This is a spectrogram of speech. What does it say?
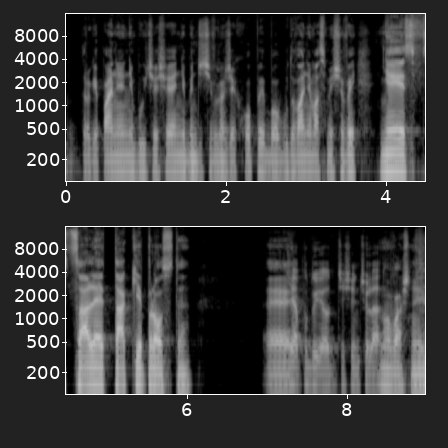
drogie panie, nie bójcie się, nie będziecie wyglądać jak chłopy, bo budowanie masy mięśniowej nie jest wcale takie proste. E, Ja buduję od 10 lat. no właśnie, i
